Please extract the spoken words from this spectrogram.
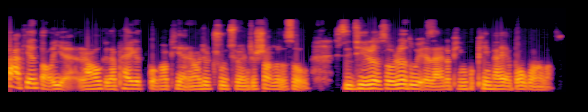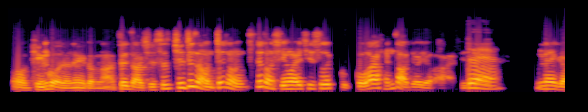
大片导演，然后给他拍一个广告片，然后就出圈，就上热搜，喜提热搜，热度也来了，苹果品牌也曝光了。哦，苹果的那个嘛，最早其实其实这种这种这种行为，其实国国外很早就有啊。对，那个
